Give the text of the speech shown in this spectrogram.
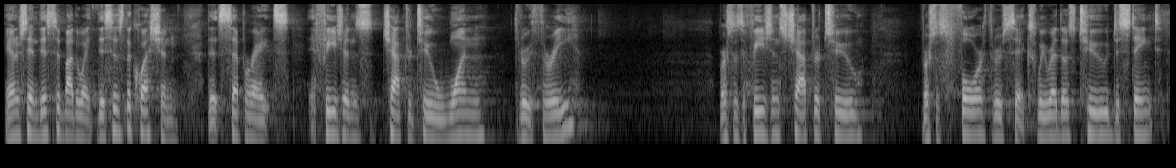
You understand this, by the way, this is the question that separates Ephesians chapter 2, 1 through 3, versus Ephesians chapter 2, verses 4 through 6. We read those two distinct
